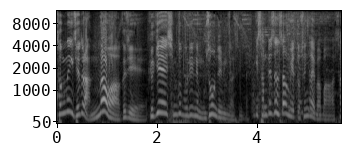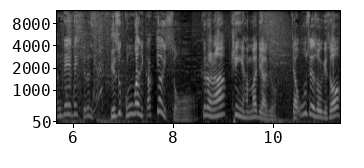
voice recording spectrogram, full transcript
성능이 제대로 안 나와 그지? 그게 신부 부리는 무서운 점인 것 같습니다. 이게 3대3 싸움이야 또 생각해봐봐. 상대의 deck들은 계속 공관이 깎여 있어. 그러나 킹이 한마디 하죠. 자 우세 속에서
